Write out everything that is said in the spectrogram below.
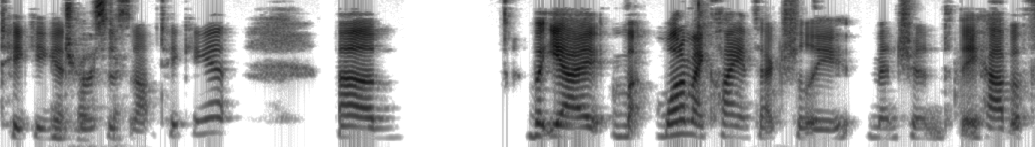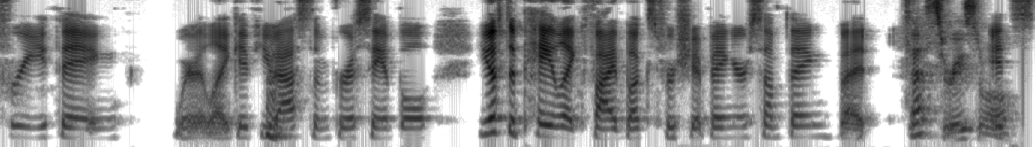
taking it versus not taking it. Um, but yeah, I, m- one of my clients actually mentioned they have a free thing where, like, if you Hmm. ask them for a sample, you have to pay like five bucks for shipping or something, but That's reasonable. it's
